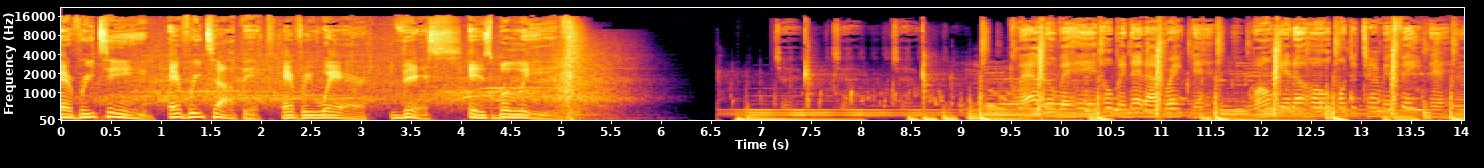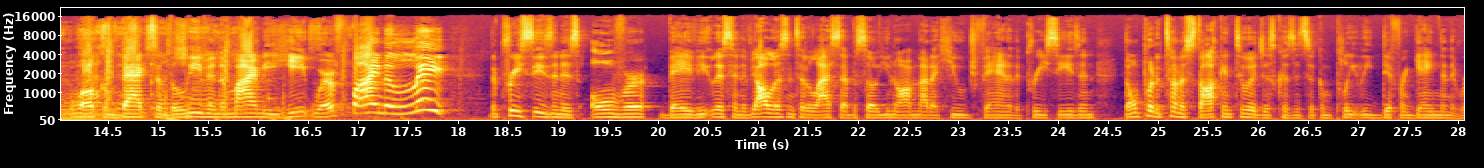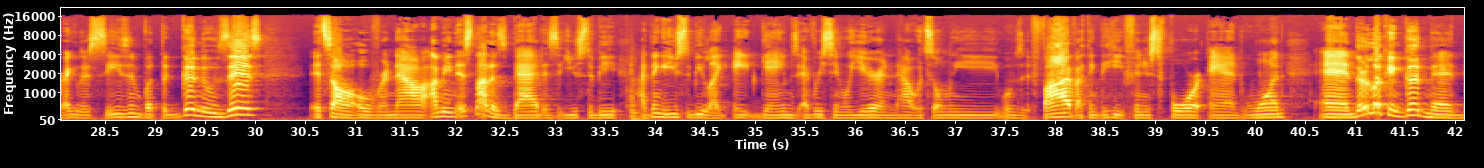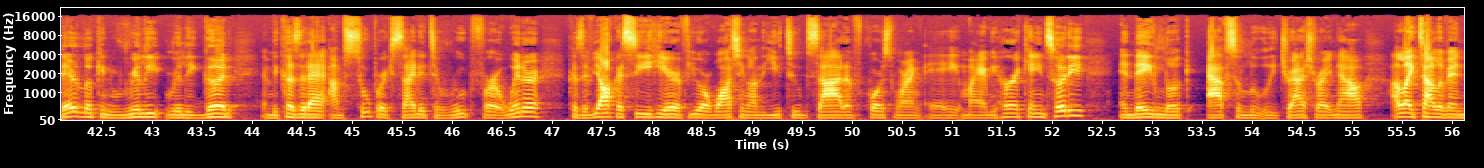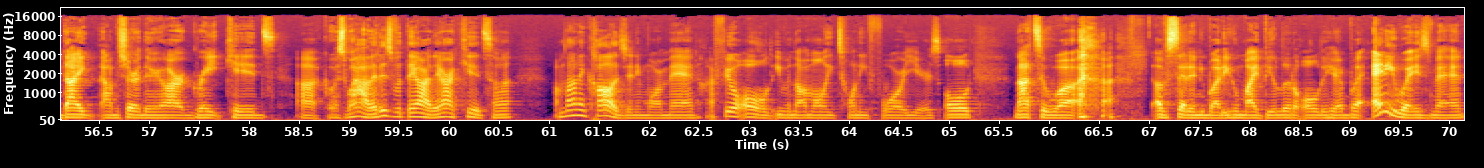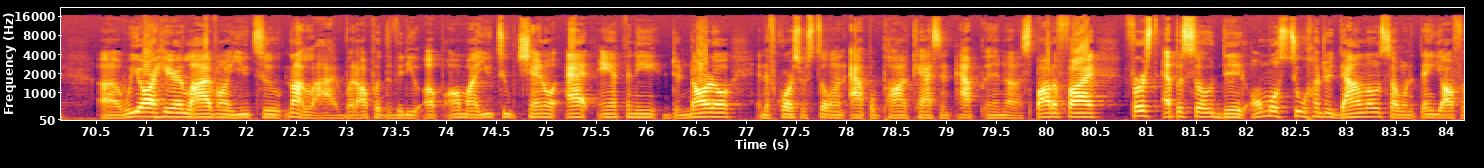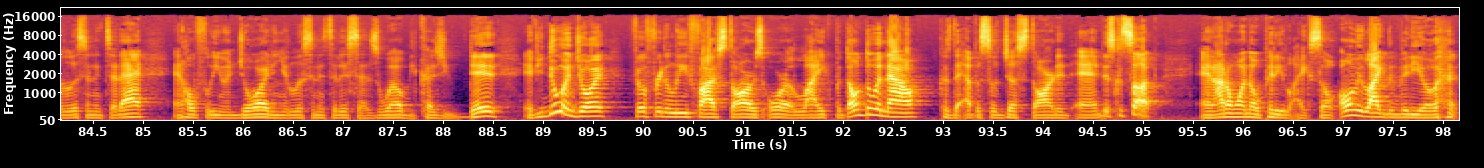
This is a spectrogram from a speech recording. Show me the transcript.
Every team, every topic, everywhere. This is Bleav. Cloud overhead, hoping that I break that. Won't get a hold, won't determine fate now. Welcome back to Bleav in the Miami Heat, where finally the preseason is over, baby. Listen, if y'all listen to the last episode, you know I'm not a huge fan of the preseason. Don't put a ton of stock into it just because it's a completely different game than the regular season. But the good news is, it's all over now. I mean, it's not as bad as it used to be. I think it used to be like eight games every single year, and now it's only, what was it, five? I think the Heat finished four and one. And they're looking good, man. They're looking really, really good. And because of that, I'm super excited to root for a winner. Because if y'all can see here, if you are watching on the YouTube side, of course, wearing a Miami Hurricanes hoodie, and they look absolutely trash right now. I like Tyler Van Dyke. I'm sure they are great kids. Uh, goes, wow, that is what they are. They are kids, huh? I'm not in college anymore, man. I feel old, even though I'm only 24 years old. Not to uh, upset anybody who might be a little older here, but anyways, man. Uh, we are here live on YouTube, not live, but I'll put the video up on my YouTube channel at Anthony Donardo, and of course, we're still on Apple Podcasts and App and uh, Spotify. First episode did almost 200 downloads, so I want to thank y'all for listening to that, and hopefully you enjoyed and you're listening to this as well because you did. If you do enjoy, feel free to leave five stars or a like, but don't do it now because the episode just started and this could suck, and I don't want no pity likes, so only like the video.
